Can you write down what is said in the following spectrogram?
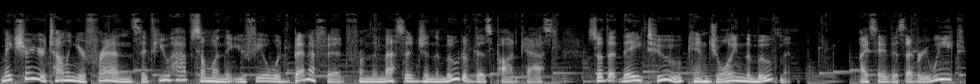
Make sure you're telling your friends if you have someone that you feel would benefit from the message and the mood of this podcast so that they too can join the movement. I say this every week,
